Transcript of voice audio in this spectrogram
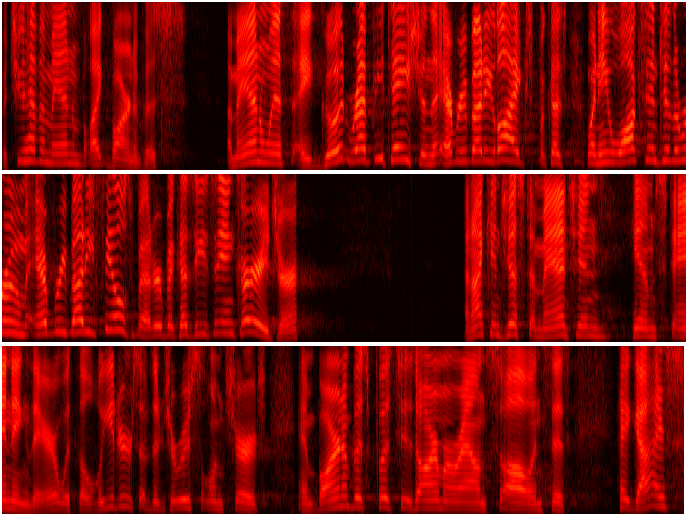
But you have a man like Barnabas, a man with a good reputation that everybody likes because when he walks into the room, everybody feels better because he's the encourager. And I can just imagine him standing there with the leaders of the Jerusalem church, and Barnabas puts his arm around Saul and says, Hey guys,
